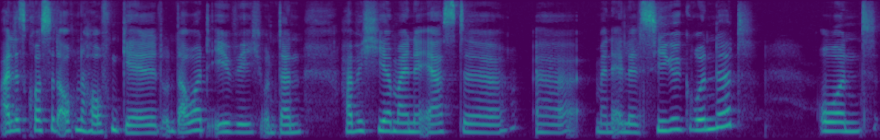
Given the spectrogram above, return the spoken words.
alles kostet auch einen Haufen Geld und dauert ewig und dann habe ich hier meine erste, äh, meine LLC gegründet und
